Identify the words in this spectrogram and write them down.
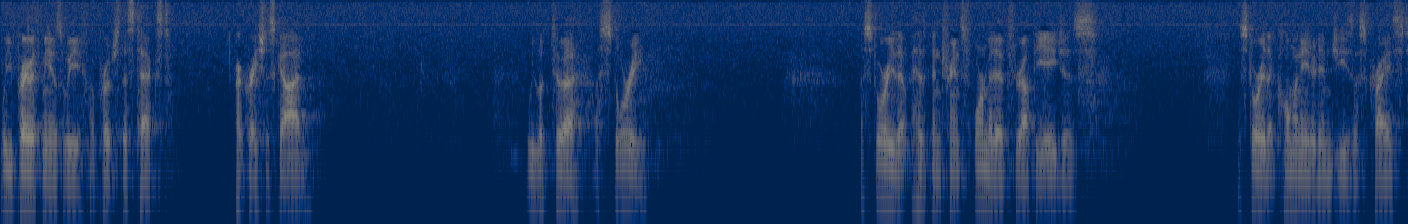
Will you pray with me as we approach this text? Our gracious God, we look to a, a story, a story that has been transformative throughout the ages, a story that culminated in Jesus Christ.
